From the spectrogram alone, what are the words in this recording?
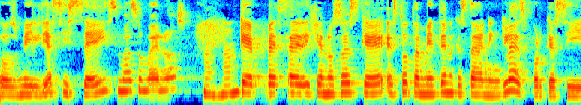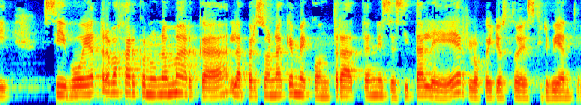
2016 más o menos, que empecé, dije, no sabes qué, esto también tiene que estar en inglés, porque si, si voy a trabajar con una marca, la persona que me contrate necesita leer lo que yo estoy escribiendo.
